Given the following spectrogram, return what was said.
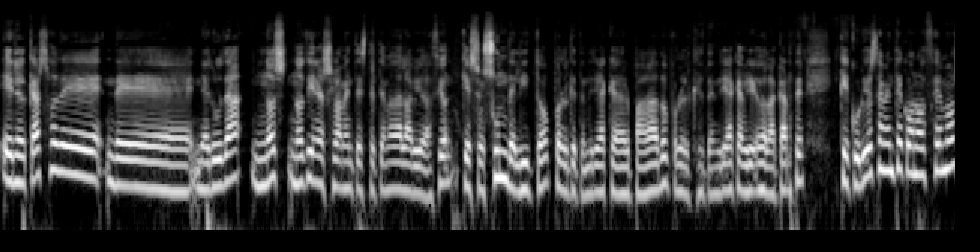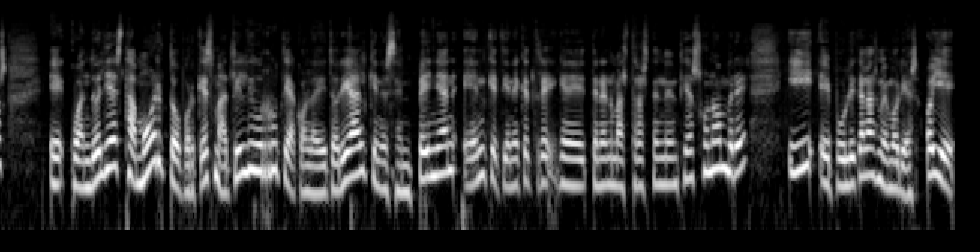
En el caso de, de Neruda, no, tiene solamente este tema de la violación, que eso es un delito por el que tendría que haber pagado, por el que tendría que haber ido a la cárcel, que curiosamente conocemos eh, cuando él ya está muerto, porque es Matilde Urrutia con la editorial quienes se empeñan en que tiene que, tener más trascendencia su nombre y eh, publican las memorias. Oye,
